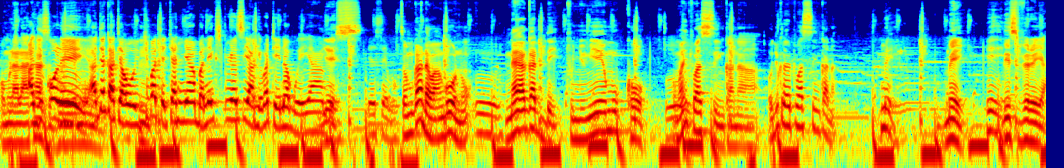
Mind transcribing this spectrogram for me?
omulala agikole ate kati awo kiba tekyanyamba ne experience yange bateena gweyambe. Yes. yesebo so muganda wange ono Mm. nayagadde tunyumyemuko omanyi twasinkana ojjukira bwe twasinkana? May Eh. this very year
